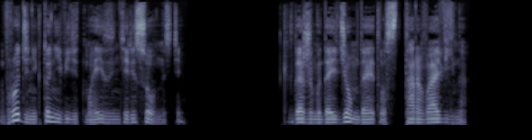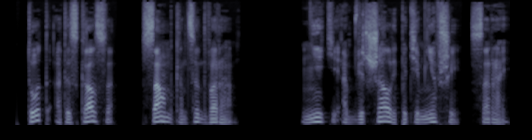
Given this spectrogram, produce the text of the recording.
Вроде никто не видит моей заинтересованности. Когда же мы дойдем до этого старого авина? Тот отыскался в самом конце двора. Некий обветшалый, потемневший сарай.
